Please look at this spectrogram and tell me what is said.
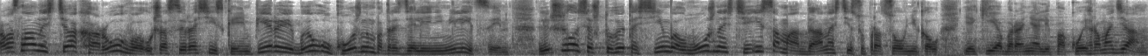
Православный стяг Харугва у часы Российской империи был у кожным подразделении милиции. Лічылася, што гэта сімвал мужнасці і самаадданасці супрацоўнікаў, якія абаранялі пакой грамадзян.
